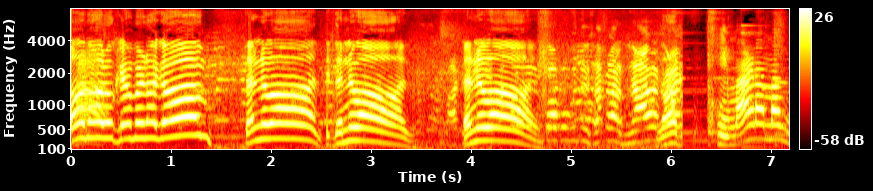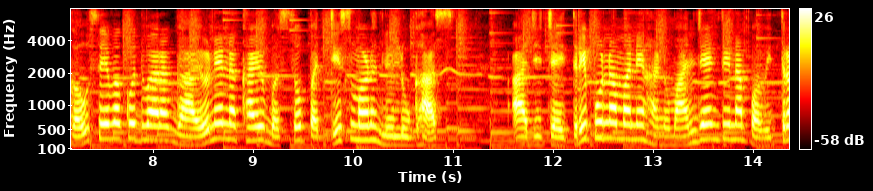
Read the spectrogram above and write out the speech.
અમારું ખેમણા ગામ, ધન્યવાદ ધન્યવાદ ધન્યવાદ. ખીમાણામાં ગૌસેવકો દ્વારા ગાયોને નખાયું બસો પચીસ મણ લીલું ઘાસ. આજે ચૈત્રી પૂનમ અને હનુમાન જયંતિના પવિત્ર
